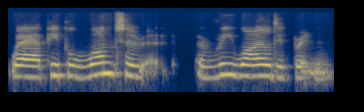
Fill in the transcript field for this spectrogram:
where people want a, a rewilded Britain.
